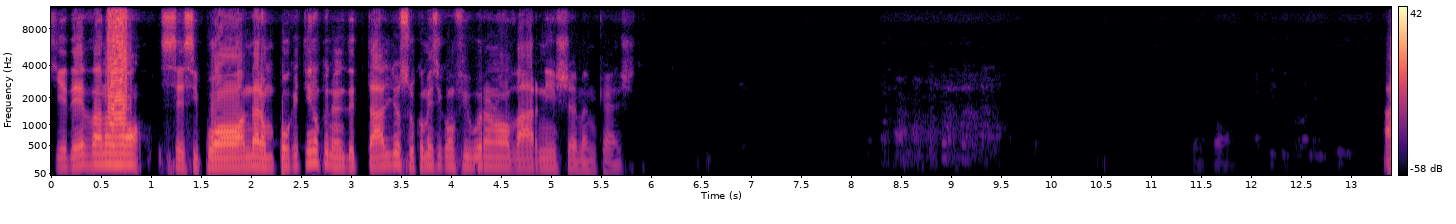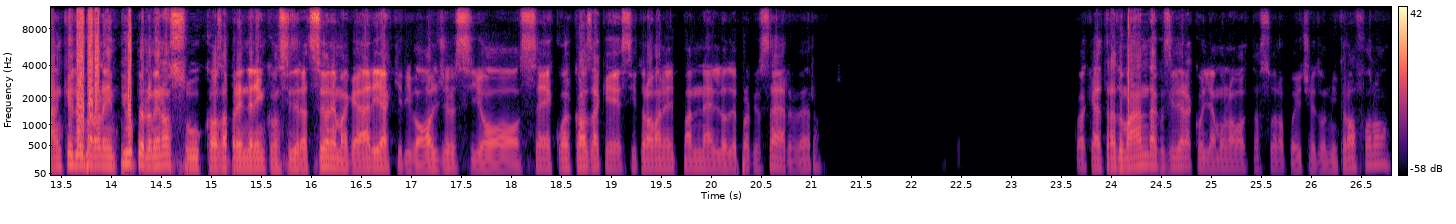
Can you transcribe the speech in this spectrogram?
Chiedevano se si può andare un pochettino più nel dettaglio su come si configurano Varnish e Memcache. Anche due parole in più, perlomeno su cosa prendere in considerazione, magari a chi rivolgersi o se è qualcosa che si trova nel pannello del proprio server. Qualche altra domanda? Così le raccogliamo una volta sola, poi cedo il microfono.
